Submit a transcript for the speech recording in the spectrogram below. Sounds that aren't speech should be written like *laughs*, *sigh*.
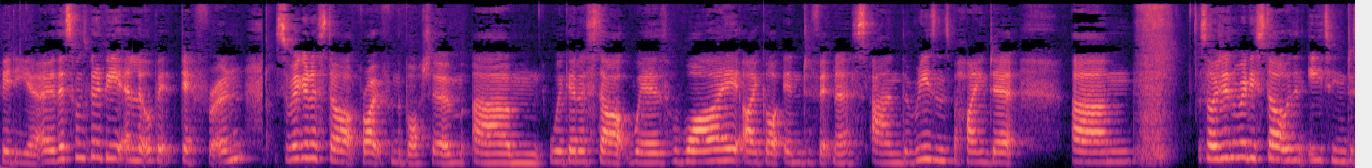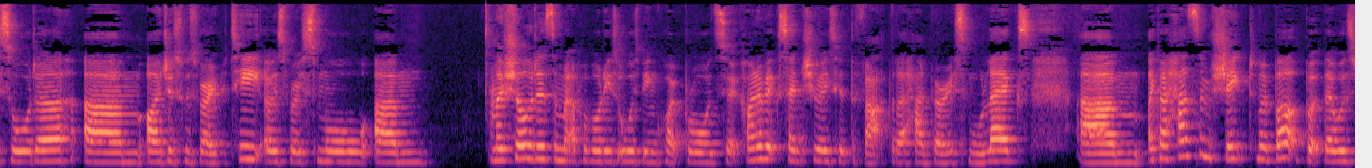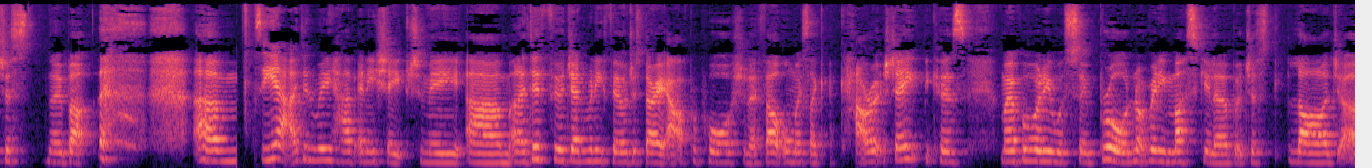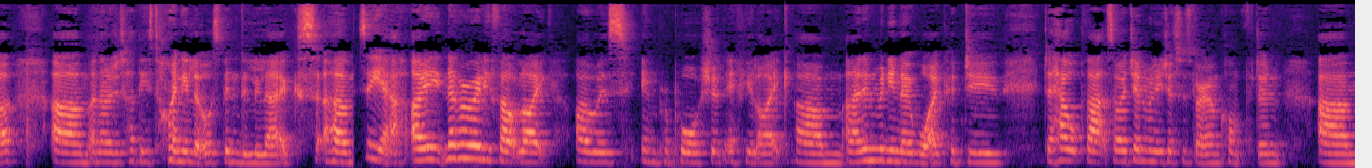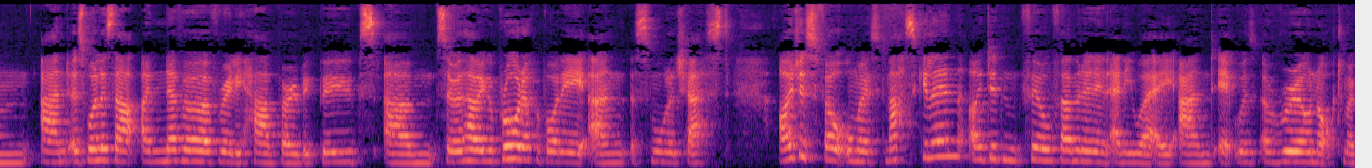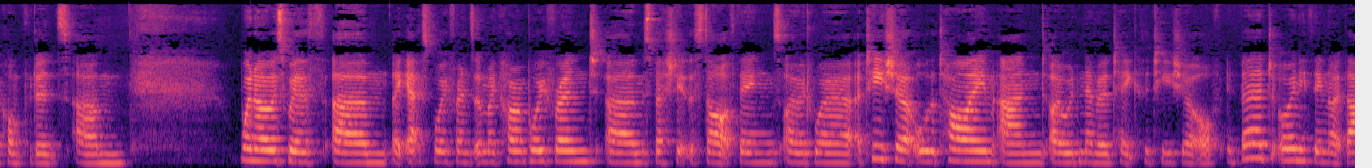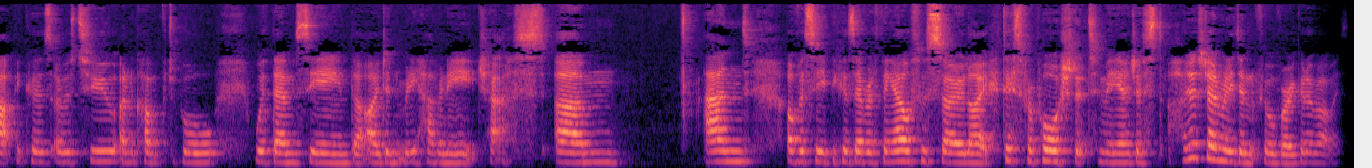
video. This one's going to be a little bit different. So we're going to start right from the bottom. Um, we're going to start with why I got into fitness and the reasons behind it. Um, so I didn't really start with an eating disorder. Um, I just was very petite. I was very small. Um, my shoulders and my upper body's always been quite broad, so it kind of accentuated the fact that I had very small legs. Um, like I had some shape to my butt, but there was just no butt. *laughs* um, so yeah, I didn't really have any shape to me, um, and I did feel generally feel just very out of proportion. I felt almost like a carrot shape because my upper body was so broad, not really muscular, but just larger, um, and then I just had these tiny little spindly legs. Um, so yeah, I never really felt like I was in proportion, if you like, um, and I didn't really know what I could do to help that, so I generally just was very unconfident. Um, and as well as that, I never really had very big boobs, um, so with having a broad upper body and a smaller chest, I just felt almost masculine. I didn't feel feminine in any way, and it was a real knock to my confidence. When I was with um, like ex-boyfriends and my current boyfriend, um, especially at the start of things, I would wear a t-shirt all the time and I would never take the t-shirt off in bed or anything like that because I was too uncomfortable with them seeing that I didn't really have any chest. Um, and obviously because everything else was so like *laughs* disproportionate to me, I just I just generally didn't feel very good about myself.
